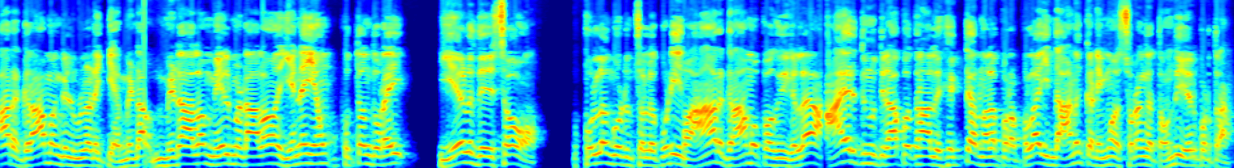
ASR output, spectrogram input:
ஆறு கிராமங்கள் உள்ளடக்கிய மிடா மிடாலம் மேல்மிடாலம் இணையம் புத்தந்துறை ஏழு தேசம் கொல்லங்கோடுன்னு சொல்லக்கூடிய ஆறு கிராம பகுதிகளில் ஆயிரத்தி நூத்தி நாற்பத்தி நாலு ஹெக்டேர் நிலப்பரப்புல இந்த அணுக்கனிம சுரங்கத்தை வந்து ஏற்படுத்துறாங்க.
